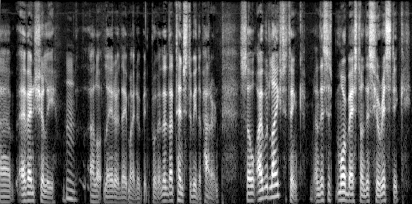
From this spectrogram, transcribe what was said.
uh, eventually. A lot later, they might have been proven. That, that tends to be the pattern. So I would like to think, and this is more based on this heuristic,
